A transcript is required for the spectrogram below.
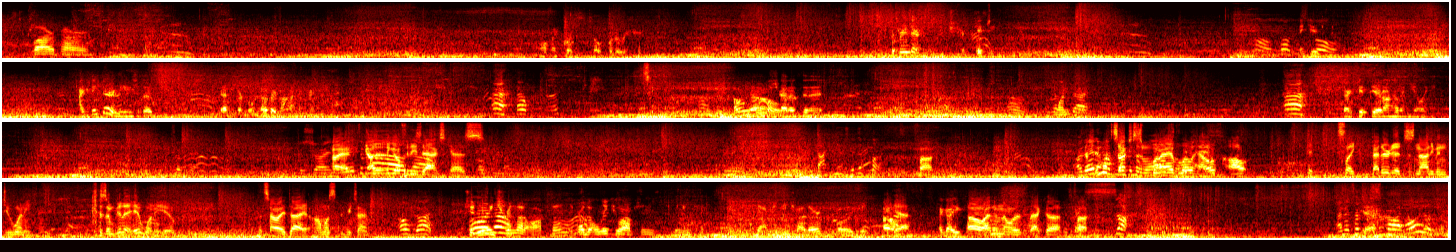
My corpse to teleport over here. It's right there. Safety. Oh, once Thank you. I think they're immune to the death circle. No, they're not. Ah, help! Oh no! Shadows in it. Oh, I'm one. gonna. Ah! Sorry, Casey, I don't have a healing. It's okay. Just trying to Alright, gotta go for these no. axe guys. Open my- Back into the fight. Fuck. Are they the And what ones sucks is when I have low health, I'll. It's like better to just not even do anything. Because I'm gonna hit one of you. That's how I die almost every time. Oh god. Shouldn't oh, we no. turn that off then? Are the only two options when you damage each other, or just Oh, Yeah. I got you. Oh, I didn't know it was back up. This guy Fuck. sucks. I'm in such Yeah. a small hole with him.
